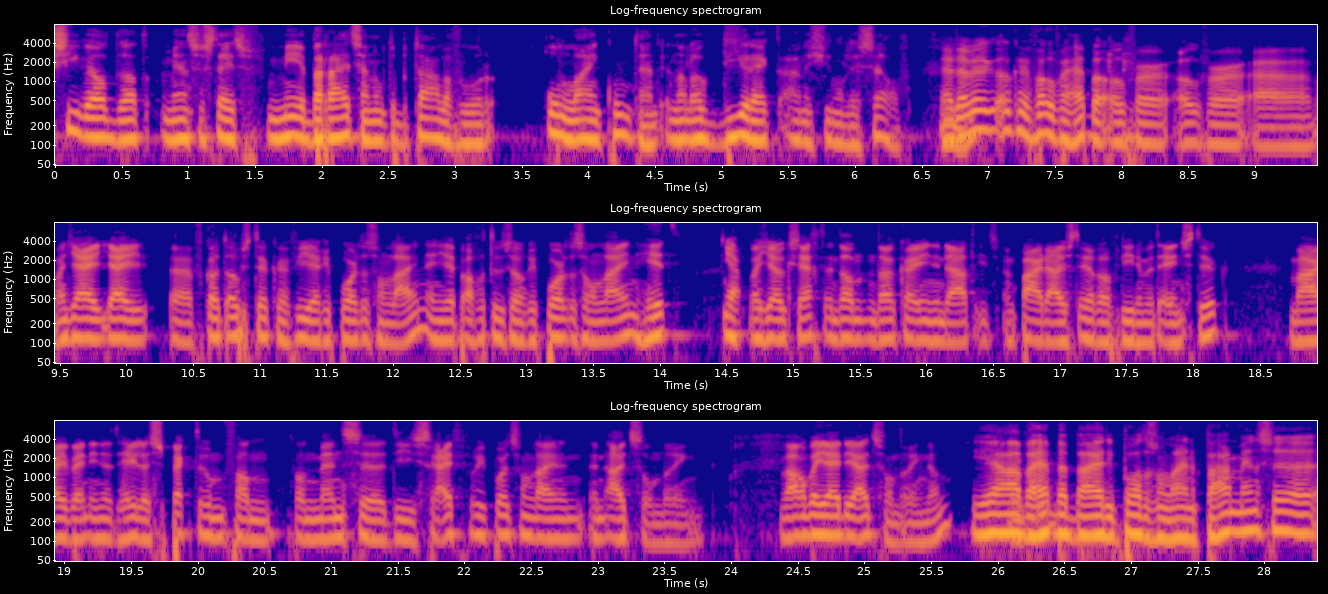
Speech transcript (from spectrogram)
zie wel dat mensen steeds meer bereid zijn om te betalen voor online content en dan ook direct aan de journalist zelf. Ja, daar wil ik het ook even over hebben. Over, over, eh, want jij, jij eh, verkoopt ook stukken via Reporters Online. En je hebt af en toe zo'n Reporters Online hit. Ja. Wat je ook zegt. En dan, dan kan je inderdaad iets, een paar duizend euro verdienen met één stuk. Maar je bent in het hele spectrum van, van mensen die schrijven voor Reporters Online een, een uitzondering. Waarom ben jij die uitzondering dan? Ja, we hebben bij Reporters Online een paar mensen.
